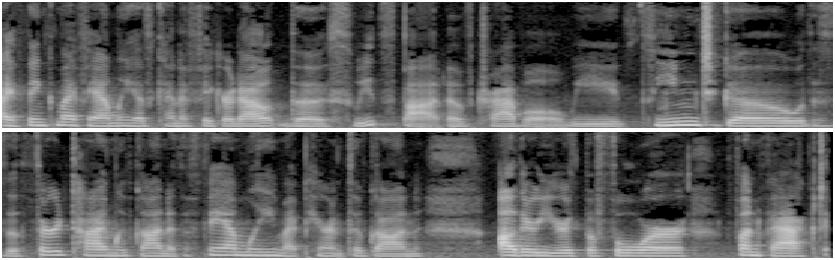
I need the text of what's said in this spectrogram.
I think my family has kind of figured out the sweet spot of travel. We seem to go, this is the third time we've gone as a family. My parents have gone other years before. Fun fact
